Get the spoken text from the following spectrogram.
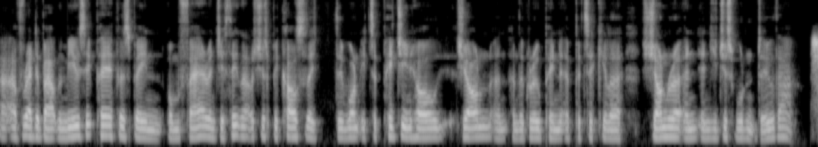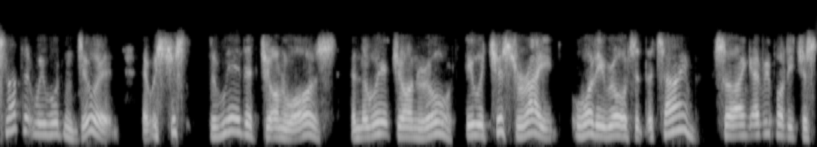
I've read about the music papers being unfair, and do you think that was just because they, they wanted to pigeonhole John and, and the group in a particular genre, and, and you just wouldn't do that? it's not that we wouldn't do it. It was just the way that John was and the way John wrote. He would just write what he wrote at the time. So I think everybody just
